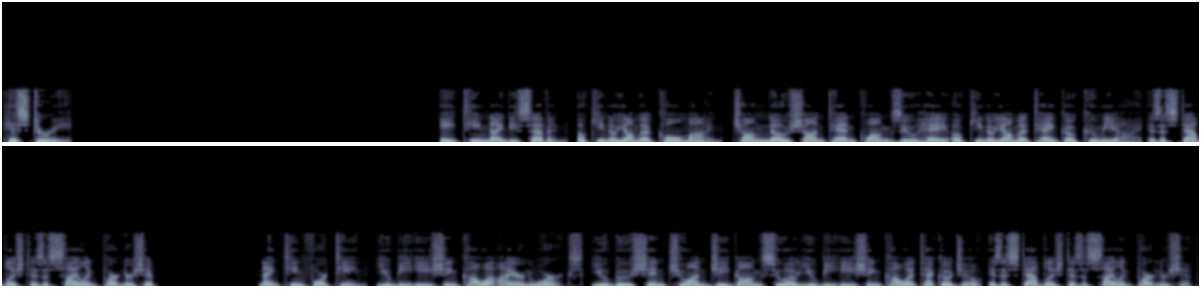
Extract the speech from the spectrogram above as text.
History 1897, Okinoyama Coal Mine, Chong no Shan Tan Kwang Zu Hei Okinoyama Tanko Kumiai is established as a silent partnership 1914, UBE Shinkawa Iron Works, Yubu Shin Chuanji Gong Suo UBE Shinkawa Tekojo is established as a silent partnership.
